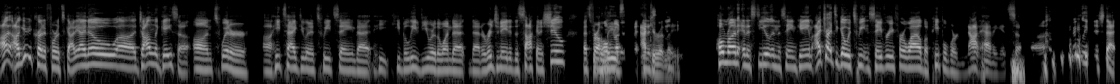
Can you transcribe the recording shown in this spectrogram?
I'll, I'll give you credit for it, Scotty. I know uh, John Legasa on Twitter. Uh, he tagged you in a tweet saying that he he believed you were the one that that originated the sock in a shoe. That's for he a home run accurately home run and a steal in the same game. I tried to go with sweet and savory for a while, but people were not having it. So uh, quickly ditch that.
